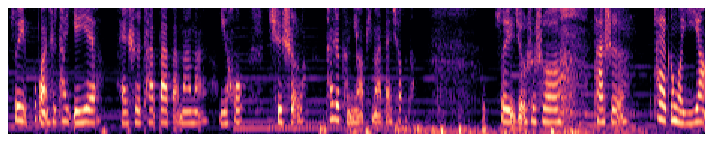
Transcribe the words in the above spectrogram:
所以不管是他爷爷还是他爸爸妈妈以后去世了，他是肯定要披麻戴孝的。所以就是说，他是他也跟我一样，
